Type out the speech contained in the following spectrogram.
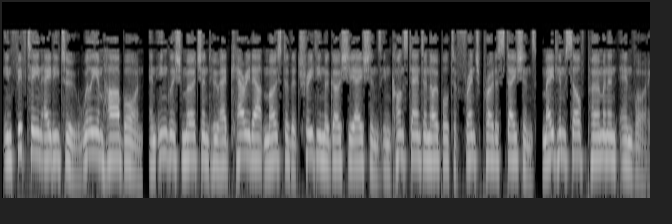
In 1582 William Harborne, an English merchant who had carried out most of the treaty negotiations in Constantinople to French protestations, made himself permanent envoy.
